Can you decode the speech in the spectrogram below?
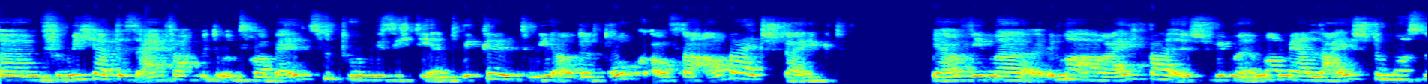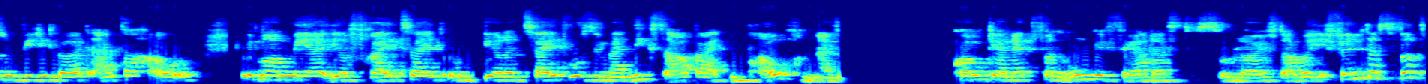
Ähm, für mich hat das einfach mit unserer Welt zu tun, wie sich die entwickelt, wie auch der Druck auf der Arbeit steigt. Ja, wie man immer erreichbar ist, wie man immer mehr leisten muss und wie die Leute einfach auch immer mehr ihre Freizeit und ihre Zeit, wo sie mal nichts arbeiten, brauchen. Also kommt ja nicht von ungefähr, dass das so läuft. Aber ich finde, es wird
